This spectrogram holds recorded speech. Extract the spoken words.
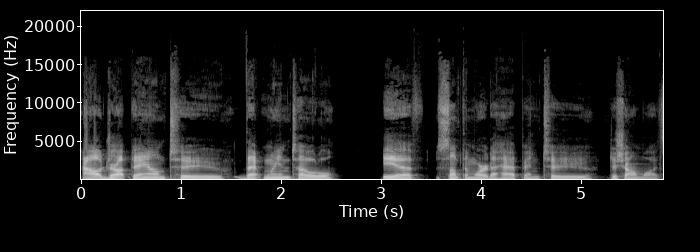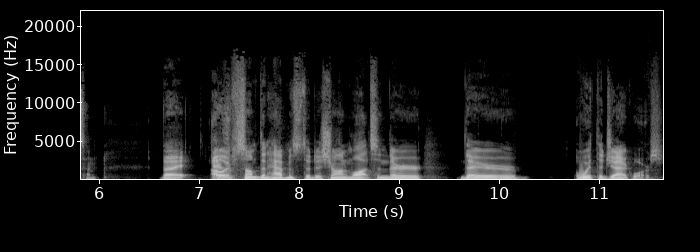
I'll drop down to that win total if something were to happen to Deshaun Watson. But oh, if something happens to Deshaun Watson, they're they're with the Jaguars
